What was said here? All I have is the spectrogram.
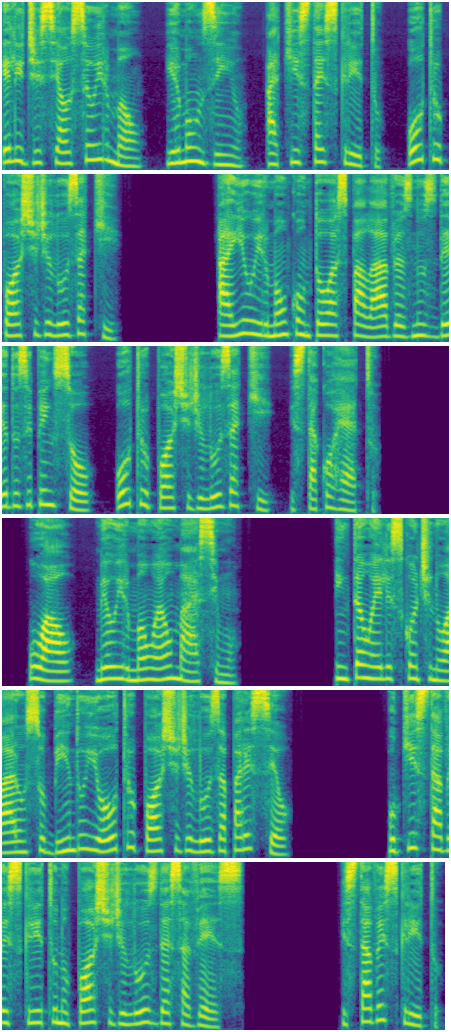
Ele disse ao seu irmão: Irmãozinho, aqui está escrito: outro poste de luz aqui. Aí o irmão contou as palavras nos dedos e pensou: outro poste de luz aqui, está correto. Uau, meu irmão é o máximo. Então eles continuaram subindo e outro poste de luz apareceu. O que estava escrito no poste de luz dessa vez? Estava escrito:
